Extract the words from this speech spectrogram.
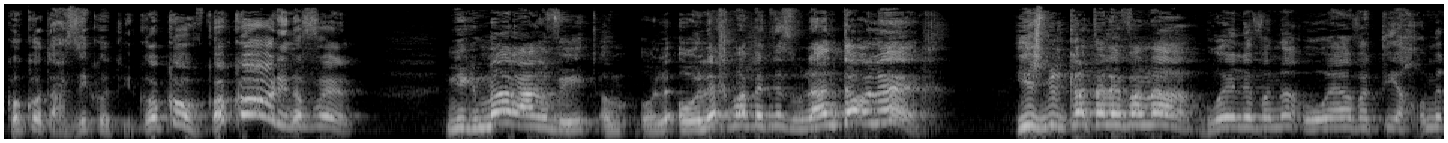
קוקו, תחזיק אותי. קוקו, קוקו, אני נופל. נגמר ערבית, הולך מהבית כנסת, לאן אתה הולך? יש ברכת הלבנה. הוא רואה לבנה, הוא רואה אבטיח. אומר,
